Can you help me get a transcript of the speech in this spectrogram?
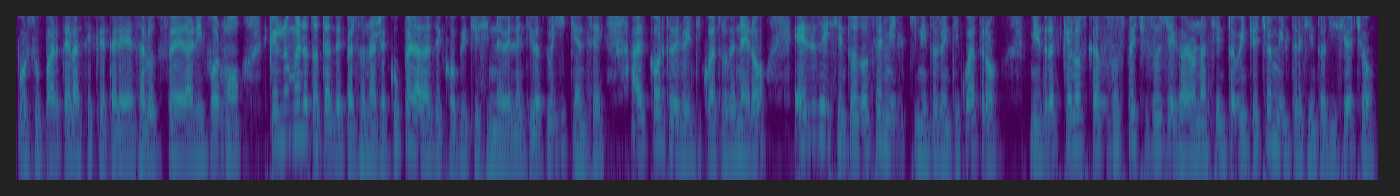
Por su parte, la Secretaría de Salud Federal informó que el número total de personas recuperadas de COVID-19 en la entidad mexiquense al corte del 24 de enero es de 612.524, mientras que los casos sospechosos llegaron a 128.318.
